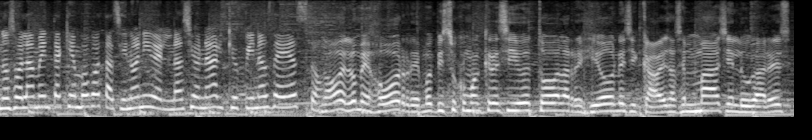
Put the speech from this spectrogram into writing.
no solamente aquí en Bogotá, sino a nivel nacional. ¿Qué opinas de esto? No, es lo mejor. Hemos visto cómo han crecido en todas las regiones y cada vez hacen más y en lugares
